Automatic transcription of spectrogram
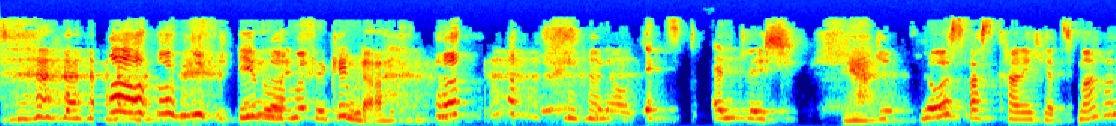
Übungen für Kinder. genau, jetzt endlich ja. geht's los. Was kann ich jetzt machen?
